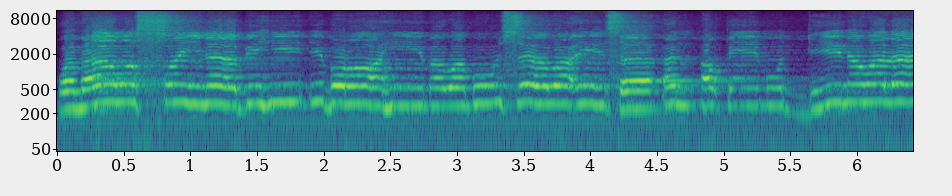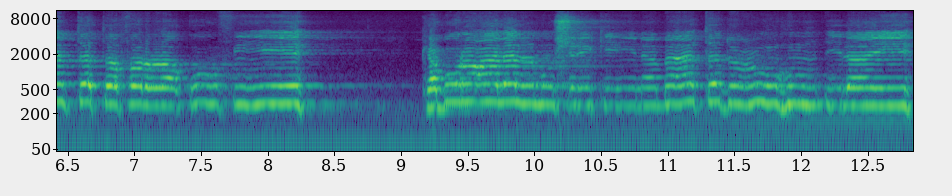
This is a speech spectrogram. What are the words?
وما وصينا به إبراهيم وموسى وعيسى أن أقيموا الدين ولا تتفرقوا فيه كبر على المشركين ما تدعوهم إليه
